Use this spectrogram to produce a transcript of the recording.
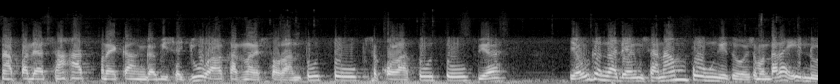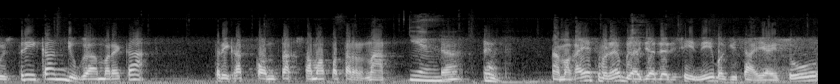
Nah pada saat mereka nggak bisa jual karena restoran tutup, sekolah tutup ya, ya udah nggak ada yang bisa nampung gitu. Sementara industri kan juga mereka terikat kontrak sama peternak Iya. ya. Nah makanya sebenarnya belajar dari sini bagi saya itu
